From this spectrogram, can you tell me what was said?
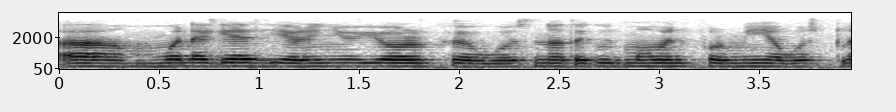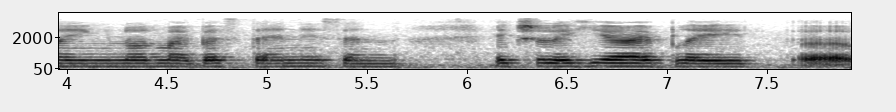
um, when I get here in New York uh, was not a good moment for me. I was playing not my best tennis, and actually here I played uh,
